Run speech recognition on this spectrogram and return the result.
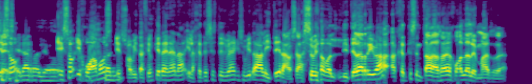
Eso, Era rollo. eso y jugábamos Cuando- en su habitación que era enana y la gente se tuviera que subir a la litera. O sea, subíamos litera arriba a gente sentada, ¿sabes? Jugándole más. O sea,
